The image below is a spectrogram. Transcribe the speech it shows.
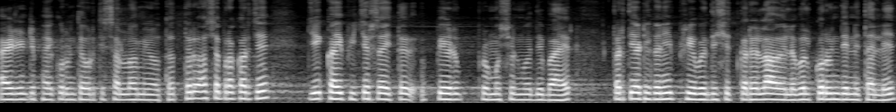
आयडेंटिफाय करून त्यावरती सल्ला मिळवतात. तर अशा प्रकारचे जे काही फीचर्स आहेत तर पेड प्रमोशनमध्ये बाहेर तर त्या ठिकाणी फ्रीमध्ये शेतकऱ्याला अवेलेबल करून देण्यात आले आहेत.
